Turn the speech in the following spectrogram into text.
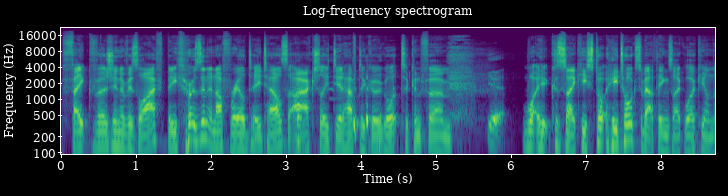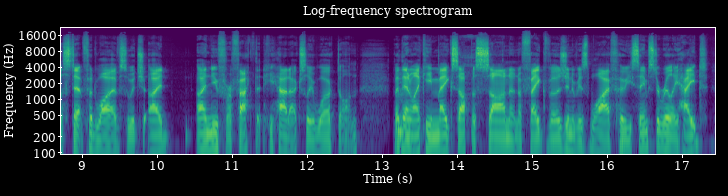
fake version of his life, but he throws in enough real details. that I actually did have to Google it to confirm Yeah, what because like ta- he talks about things like working on the Stepford Wives, which I I knew for a fact that he had actually worked on, but then like he makes up a son and a fake version of his wife who he seems to really hate.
